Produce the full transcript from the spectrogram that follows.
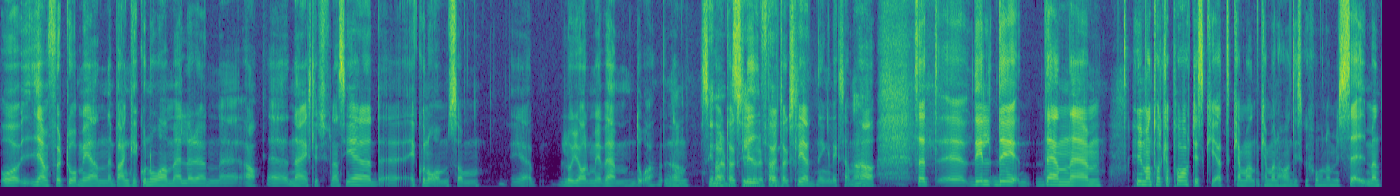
och jämfört då med en bankekonom eller en eh, ja, eh, näringslivsfinansierad eh, ekonom som är lojal med vem då? Någon ja, företagsliv, företagsledning. Liksom. Ja. ja. Så att, eh, det, det, den, ehm, hur man tolkar partiskhet kan man, kan man ha en diskussion om i sig men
